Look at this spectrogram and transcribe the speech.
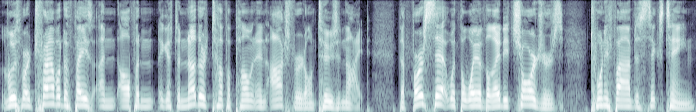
Lewisburg traveled to face an, off an, against another tough opponent in Oxford on Tuesday night. The first set went the way of the Lady Chargers, 25 to 16.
